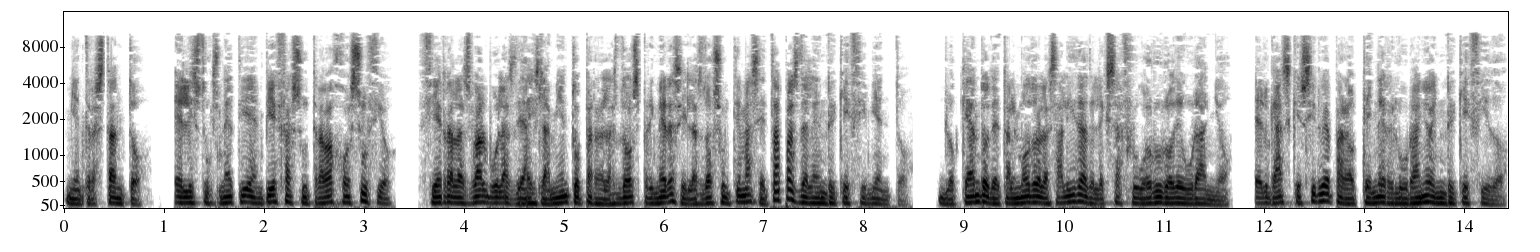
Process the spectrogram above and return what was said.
Mientras tanto, el Stuxnet empieza su trabajo sucio, cierra las válvulas de aislamiento para las dos primeras y las dos últimas etapas del enriquecimiento, bloqueando de tal modo la salida del hexafluoruro de uranio, el gas que sirve para obtener el uranio enriquecido,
